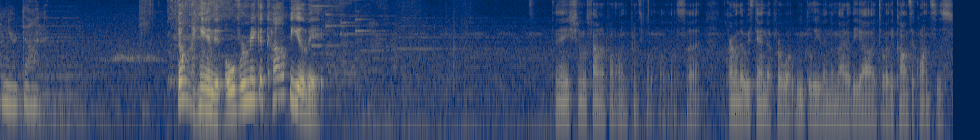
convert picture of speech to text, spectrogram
and you're done. Don't hand it over, make a copy of it. The nation was founded upon one of the principles of all set. Requirement that we stand up for what we believe in, no matter the odds or the consequences.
